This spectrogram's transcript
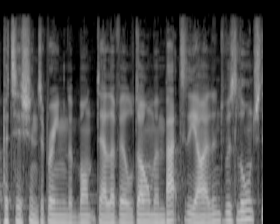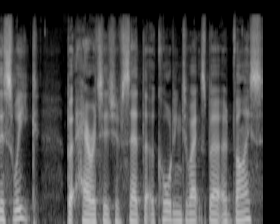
A petition to bring the Mont de la Ville dolmen back to the island was launched this week, but Heritage have said that according to expert advice,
